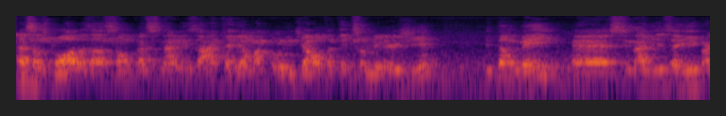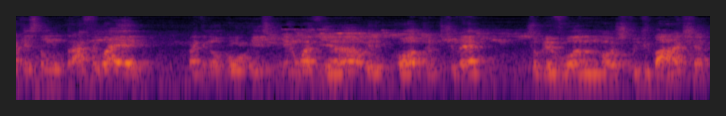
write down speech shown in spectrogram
Essas bolas elas são para sinalizar que ali é uma torre de alta tensão de energia e também é, sinaliza aí para a questão do tráfego aéreo, para que não ocorra risco de nenhum avião, helicóptero que estiver sobrevoando numa altitude baixa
